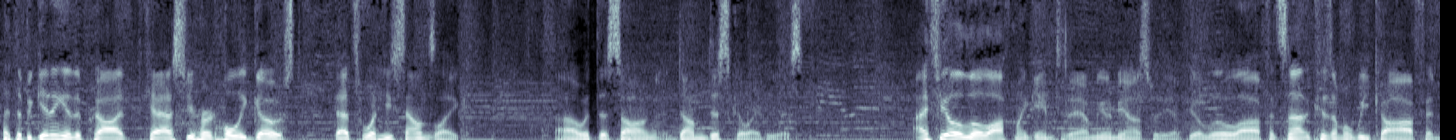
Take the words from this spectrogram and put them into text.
At the beginning of the podcast, you heard Holy Ghost. That's what he sounds like uh, with the song Dumb Disco Ideas. I feel a little off my game today. I'm going to be honest with you. I feel a little off. It's not because I'm a week off and.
